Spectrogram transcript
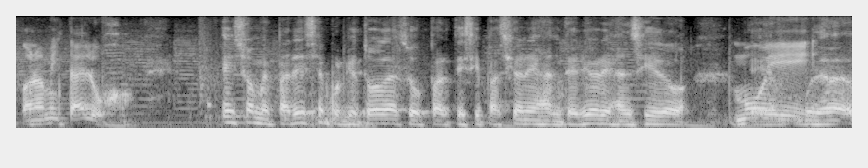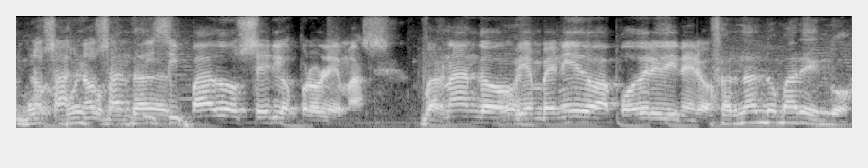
economista de lujo. Eso me parece porque todas sus participaciones anteriores han sido Muy, eh, muy- nos ha, muy nos ha comentadas. anticipado serios problemas. Bueno, Fernando, bueno. bienvenido a Poder y Dinero. Fernando Marengo.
